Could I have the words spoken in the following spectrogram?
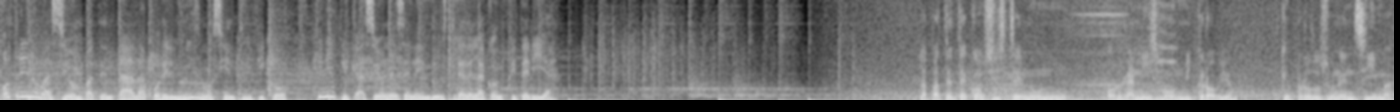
Otra innovación patentada por el mismo científico tiene aplicaciones en la industria de la confitería. La patente consiste en un organismo, un microbio, que produce una enzima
